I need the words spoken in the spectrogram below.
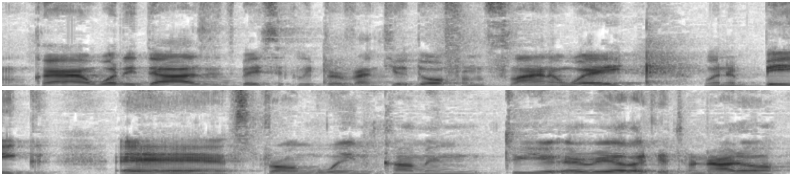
okay what it does is basically prevent your door from flying away when a big uh, strong wind coming to your area like a tornado.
